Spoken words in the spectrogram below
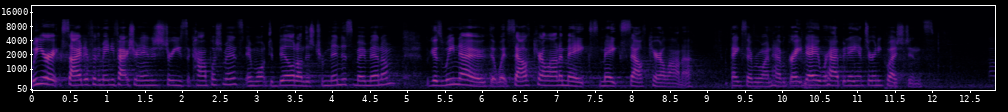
We are excited for the manufacturing industry's accomplishments and want to build on this tremendous momentum because we know that what South Carolina makes, makes South Carolina. Thanks, everyone. Have a great day. We're happy to answer any questions. Um,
